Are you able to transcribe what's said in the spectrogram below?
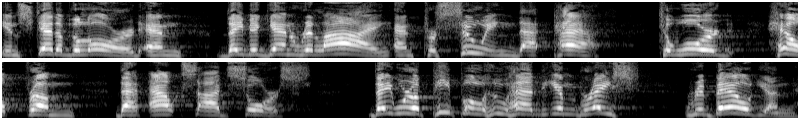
instead of the Lord, and they began relying and pursuing that path toward help from that outside source. They were a people who had embraced rebellion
